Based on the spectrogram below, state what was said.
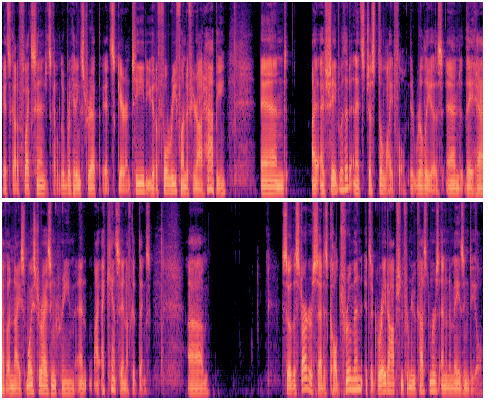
It's got a flex hinge. It's got a lubricating strip. It's guaranteed. You get a full refund if you're not happy. And I, have shaved with it and it's just delightful. It really is. And they have a nice moisturizing cream and I, I can't say enough good things. Um, so the starter set is called Truman. It's a great option for new customers and an amazing deal.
